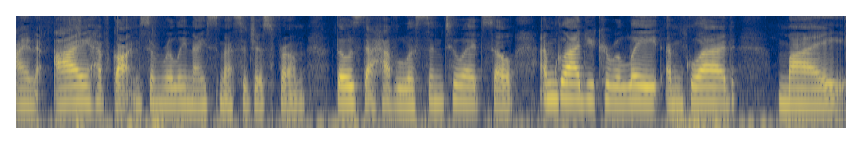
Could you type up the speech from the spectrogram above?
I, I have gotten some really nice messages from those that have listened to it. So I'm glad you can relate. I'm glad my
